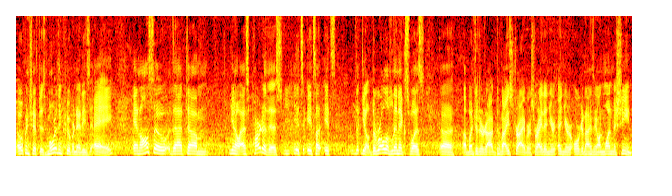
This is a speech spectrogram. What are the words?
OpenShift is more than Kubernetes A, and also that um, you know, as part of this, it's, it's, a, it's you know, the role of Linux was uh, a bunch of device drivers, right? And you're, and you're organizing on one machine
